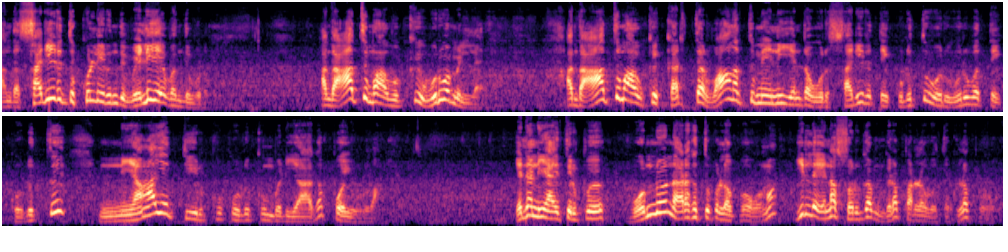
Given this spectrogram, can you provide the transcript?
அந்த சரீரத்துக்குள் இருந்து வெளியே வந்துவிடும். அந்த ஆத்துமாவுக்கு உருவம் இல்லை அந்த ஆத்மாவுக்கு கர்த்தர் வானத்துமேனி என்ற ஒரு சரீரத்தை கொடுத்து ஒரு உருவத்தை கொடுத்து நியாய தீர்ப்பு கொடுக்கும்படியாக போய்விடுவான். என்ன நியாய தீர்ப்பு ஒன்று நரகத்துக்குள்ளே போகணும் இல்லைன்னா சொர்க்கம்ங்கிற பரலோகத்துக்குள்ளே போகணும்.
